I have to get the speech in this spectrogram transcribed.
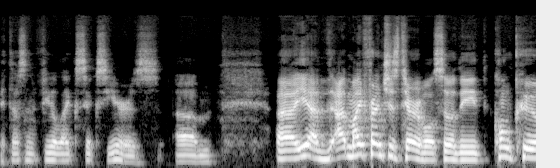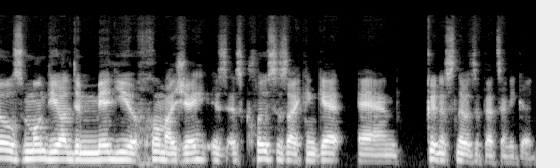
it doesn't feel like six years. Um, uh, yeah, uh, my French is terrible, so the Concours Mondial de Meilleur Fromager is as close as I can get, and goodness knows if that's any good.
